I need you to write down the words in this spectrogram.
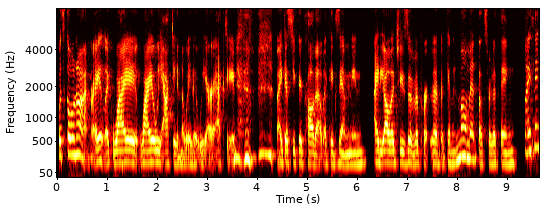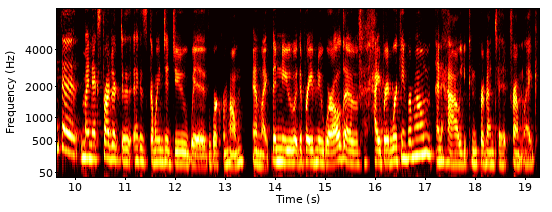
what's going on right? Like why why are we acting the way that we are acting? I guess you could call that like examining ideologies of a, of a given moment that sort of thing. I think that my next project uh, is going to do with work from home and like the new the brave new world of hybrid working from home and how you can prevent it from like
